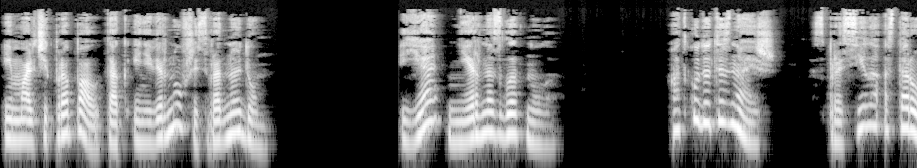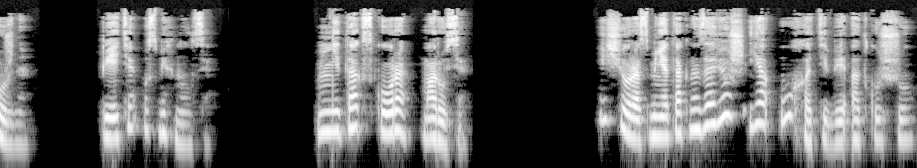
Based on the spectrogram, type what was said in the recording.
и мальчик пропал, так и не вернувшись в родной дом. Я нервно сглотнула. «Откуда ты знаешь?» — спросила осторожно. Петя усмехнулся. «Не так скоро, Маруся». «Еще раз меня так назовешь, я ухо тебе откушу»,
